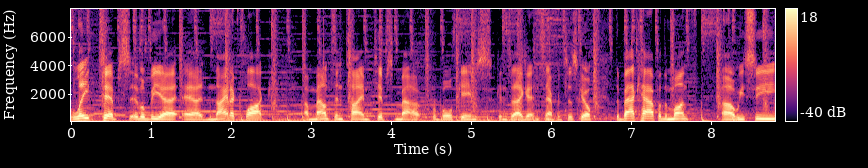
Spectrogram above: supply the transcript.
be late tips. It'll be a, a nine o'clock a Mountain Time tips mou- for both games, Gonzaga and San Francisco. The back half of the month uh, we see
